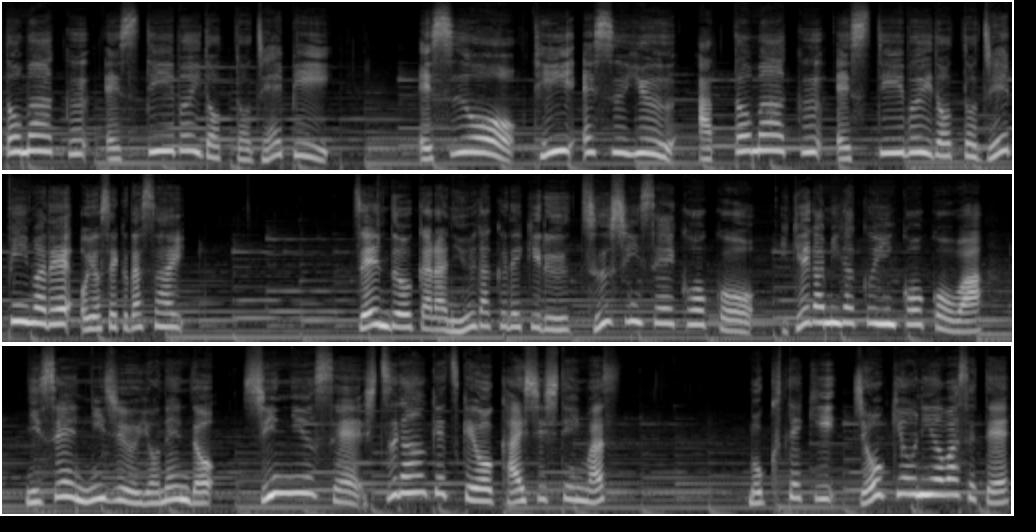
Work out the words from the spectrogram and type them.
トマーク stv.jp sotsu アットマーク stv.jp までお寄せください。全道から入学できる通信制高校池上学院高校は2024年度新入生出願受付を開始しています。目的・状況に合わせて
